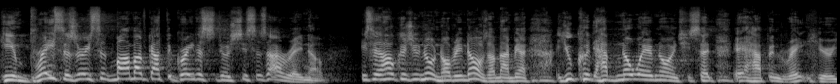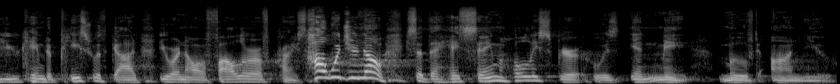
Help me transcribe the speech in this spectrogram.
He embraces her. He says, Mom, I've got the greatest news. She says, I already know. He said, How could you know? Nobody knows. I mean, you could have no way of knowing. She said, It happened right here. You came to peace with God. You are now a follower of Christ. How would you know? He said, The same Holy Spirit who is in me moved on you.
